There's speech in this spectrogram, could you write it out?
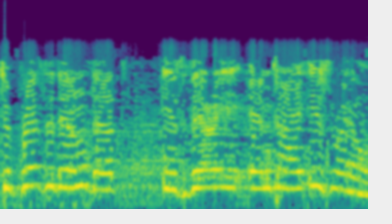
to president that is very anti-Israel.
